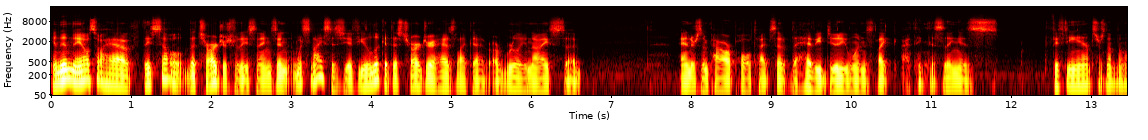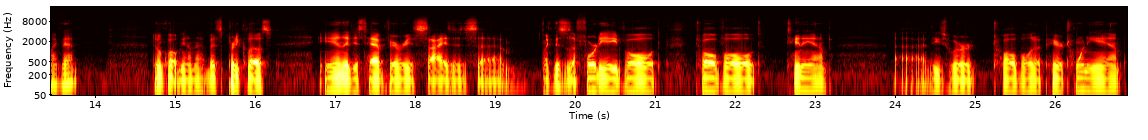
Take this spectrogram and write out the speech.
And then they also have, they sell the chargers for these things. And what's nice is if you look at this charger, it has like a, a really nice uh, Anderson power pole type setup. The heavy duty one is like, I think this thing is 50 amps or something like that. Don't quote me on that, but it's pretty close. And they just have various sizes. Um, like this is a 48 volt, 12 volt, 10 amp. Uh, these were 12 volt up here, 20 amp.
